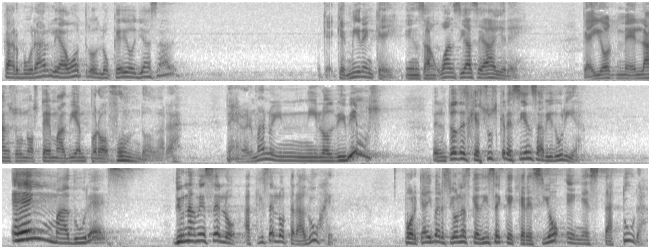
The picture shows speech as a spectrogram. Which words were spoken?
carburarle a otros lo que ellos ya saben. Que, que miren que en San Juan se hace aire. Que yo me lanzo unos temas bien profundos, ¿verdad? Pero hermano, y ni los vivimos. Pero entonces Jesús crecía en sabiduría, en madurez. De una vez se lo, aquí se lo traduje, porque hay versiones que dice que creció en estatura.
